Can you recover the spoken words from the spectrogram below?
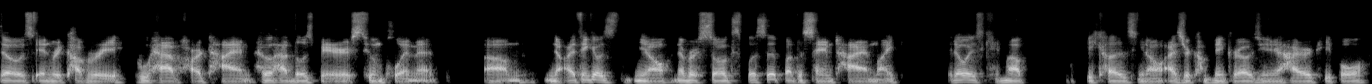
those in recovery who have hard time who have those barriers to employment um you know i think it was you know never so explicit but at the same time like it always came up because you know as your company grows you need to hire people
